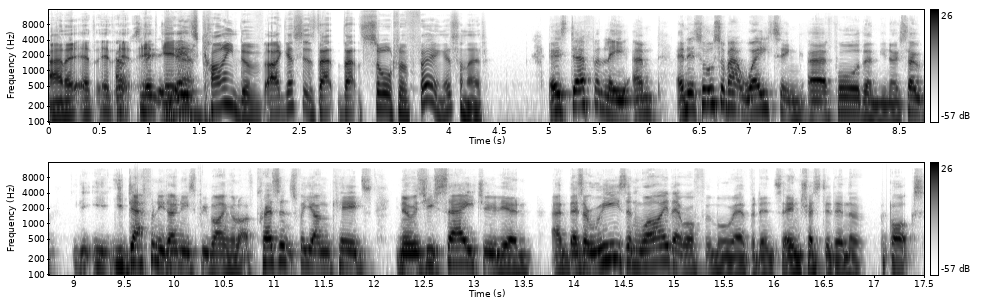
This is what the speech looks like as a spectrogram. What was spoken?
And it, it, it, it, it yeah. is kind of, I guess it's that, that sort of thing, isn't it? It's definitely, um, and it's also about waiting uh, for them, you know. So you, definitely don't need to be buying a lot of presents for young kids. You know, as you say, Julian, um, there's a reason why they're often more evidence interested in the box.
